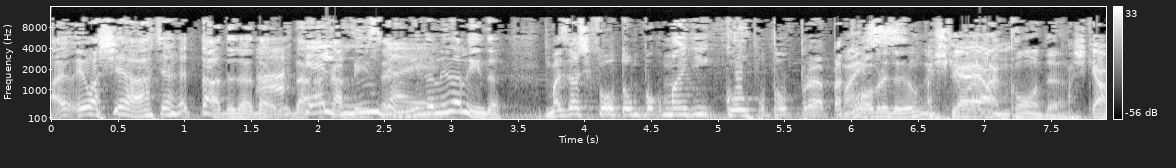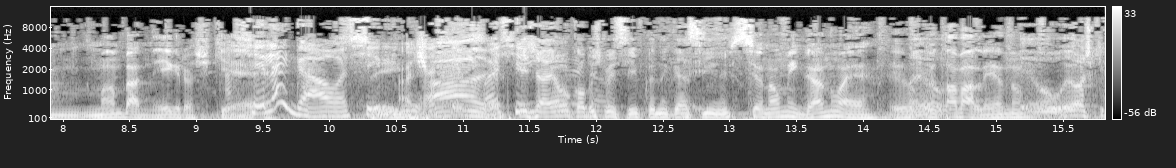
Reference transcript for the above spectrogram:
Ah, Eu achei a arte arretada da, da, A arte da é cabeça. linda, é linda, é. linda, linda. Mas eu acho que faltou um pouco mais de corpo pra, pra, Mas- cobra, entendeu? Acho que é a Anaconda. Acho que é a mamba negra, acho que Achei é. legal, achei. Sei. achei, ah, é achei porque já é uma cobra legal. específica, né? Que é assim, né? Se eu não me engano é. Eu, Mas eu, tava lendo. Eu, eu acho que,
